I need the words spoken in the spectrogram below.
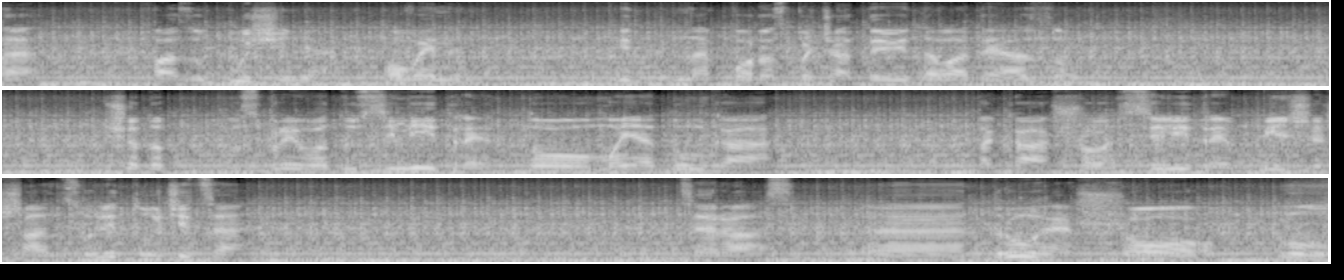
на фазу пущення повинен від, на, порозпочати віддавати азот. Щодо з приводу селітри, то моя думка така, що селітри більше шанс улітучиться. Це раз. Е, друге, що ну,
